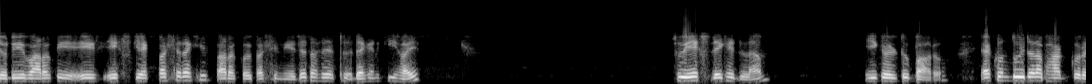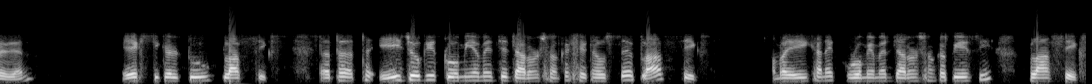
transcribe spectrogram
যদি বারোকে এক্স কে এক পাশে রাখি, বারোকে ওই পাশে নিয়ে যাই তাহলে দেখেন কি হয়। টু এক্স রেখে দিলাম ইকুয়াল টু বারো। এখন দুই দ্বারা ভাগ করে দেন, X equal to plus six অর্থাৎ এই যোগে ক্রোমিয়ামের যে জারণ সংখ্যা, সেটা হচ্ছে প্লাস সিক্স আমরা এইখানে ক্রোমিয়ামের জারণ সংখ্যা পেয়েছি প্লাস সিক্স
